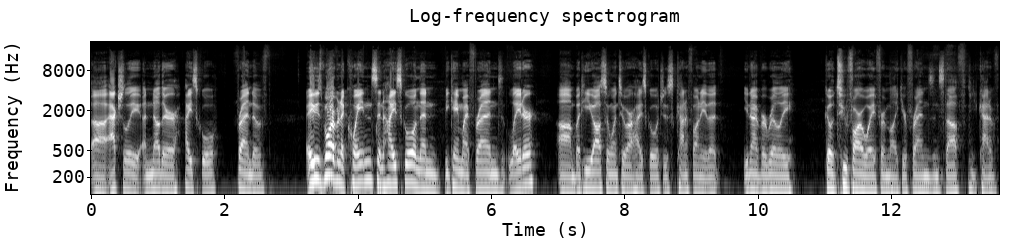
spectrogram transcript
uh, actually another high school friend of. He was more of an acquaintance in high school and then became my friend later. Um, but he also went to our high school, which is kind of funny that you never really go too far away from like your friends and stuff. You kind of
